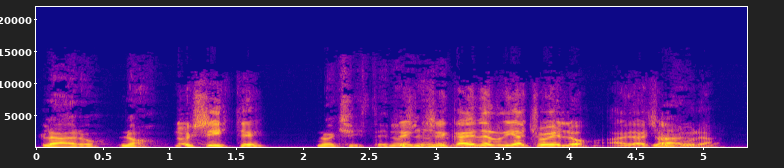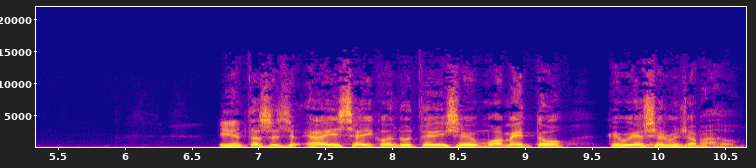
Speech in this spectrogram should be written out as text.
Claro, no, no existe. no existe. no se, existe. se cae en el riachuelo a, esa Claro. altura. Y entonces ahí es ahí cuando usted dice, un momento, que voy a hacer un llamado.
